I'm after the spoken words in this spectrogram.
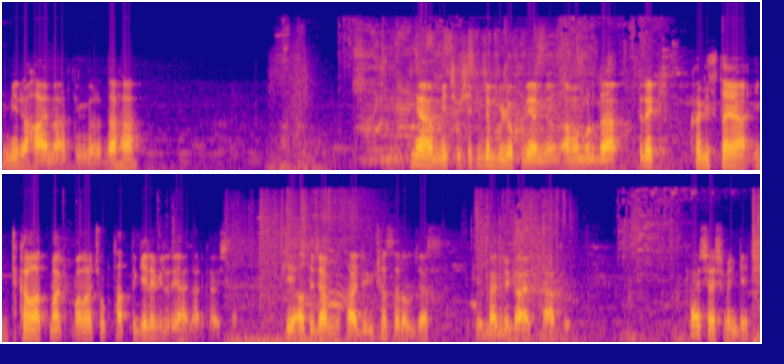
Bir Heimerdinger daha. Yani hiçbir şekilde bloklayamıyoruz ama burada direkt Kalista'ya intikam atmak bana çok tatlı gelebilir yani arkadaşlar. Ki atacağım da sadece 3 hasar alacağız. Okey, bence gayet kafi. Karşılaşmayı geç.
